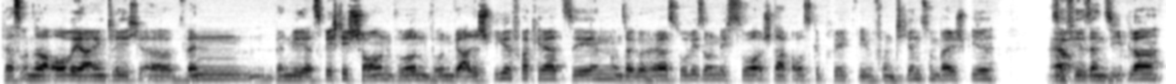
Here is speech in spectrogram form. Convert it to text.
dass unser Auge ja eigentlich, äh, wenn, wenn wir jetzt richtig schauen würden, würden wir alles spiegelverkehrt sehen. Unser Gehör ist sowieso nicht so stark ausgeprägt wie von Tieren zum Beispiel. Ist ja viel sensibler.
